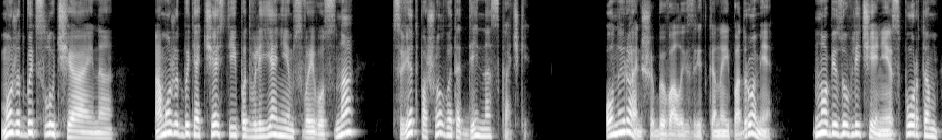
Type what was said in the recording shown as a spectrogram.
Может быть, случайно, а может быть, отчасти и под влиянием своего сна, Цвет пошел в этот день на скачки. Он и раньше бывал изредка на ипподроме, но без увлечения спортом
